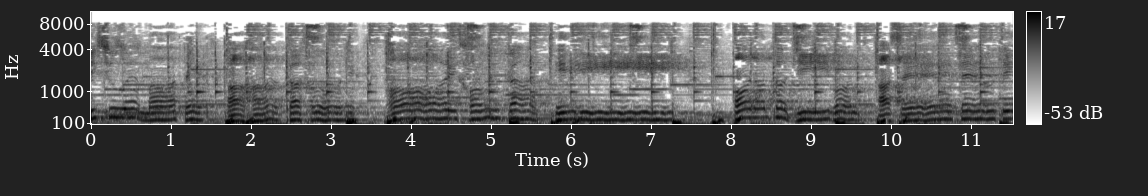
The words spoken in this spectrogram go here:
যিচুৱে মাতে আহা কাষৰে ভয় শংকা অনন্ত জীৱন আছে তেওঁতে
